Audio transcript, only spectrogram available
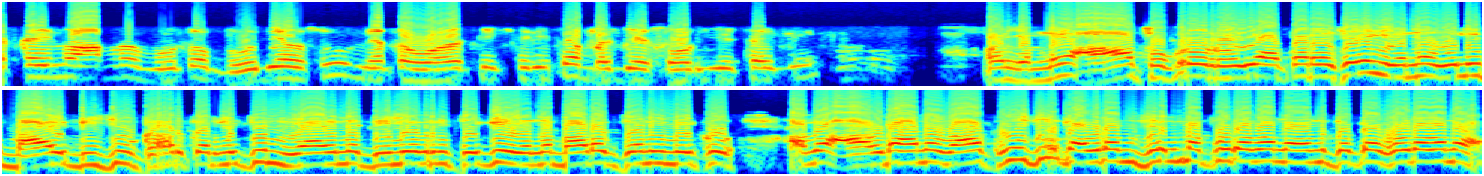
એકઈ નો આપણો હું તો ભૂદેવ છું મેં તો ઓળખી કરી છે બધે સોડિયું થઈ ગઈ. પણ એમને આ છોકરો રોયા કરે છે એને ઓલી બાઈ બીજું ઘર કરી લીધું ન્યાય એને ડિલિવરી થઈ ગઈ એને બાળક જણી નાખ્યું. હવે આવડાનો વાક શું છે? આવડાને જેલમાં પુરાવાના અને ધક્કા ખવડાવવાના.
